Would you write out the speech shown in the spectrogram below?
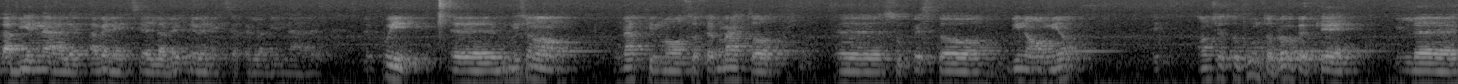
la Biennale a Venezia e la Venezia per la Biennale. Per cui eh, mi sono un attimo soffermato eh, su questo binomio a un certo punto proprio perché il,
